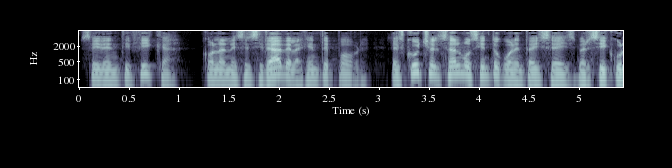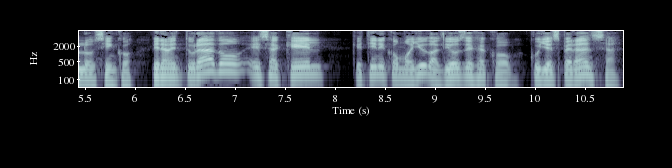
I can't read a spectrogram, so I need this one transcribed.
se identifica con la necesidad de la gente pobre. Escucha el Salmo 146, versículo 5. Bienaventurado es aquel que tiene como ayuda al Dios de Jacob, cuya esperanza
